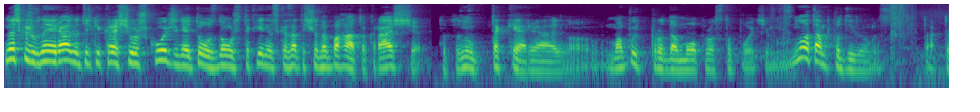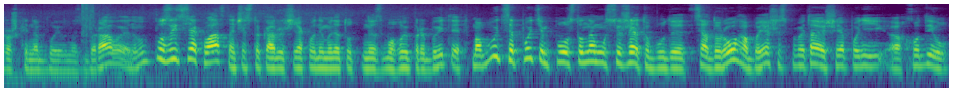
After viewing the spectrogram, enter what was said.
Ну, я ж кажу, в неї реально тільки краще ушкодження, і то знову ж таки не сказати, що набагато краще. Тобто, ну, таке реально. Мабуть, продамо просто потім. Ну, а там подивимось. Так, трошки набоїв назбирали. Ну, позиція класна, чесно кажучи, як вони мене тут не змогли прибити. Мабуть, це потім по основному сюжету буде ця дорога, бо я щось пам'ятаю, що я по ній е, ходив.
